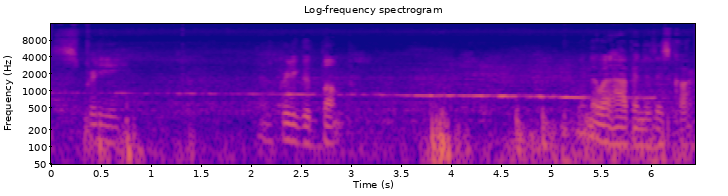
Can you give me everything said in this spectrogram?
It's pretty, that's a pretty good bump. I Wonder what happened to this car.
